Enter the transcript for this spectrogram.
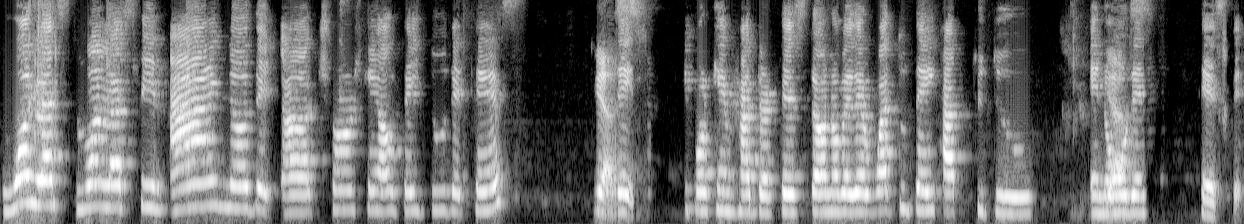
one last one last thing. I know that uh, Church Health they do the test. Yes. They- People can have their test done over there. What do they have to do in Yes. order to test it?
